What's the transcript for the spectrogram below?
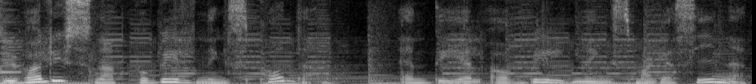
Du har lyssnat på Bildningspodden, en del av bildningsmagasinet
